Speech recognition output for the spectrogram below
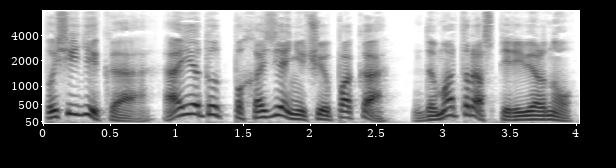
«Посиди-ка, а я тут похозяйничаю пока, да матрас переверну».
